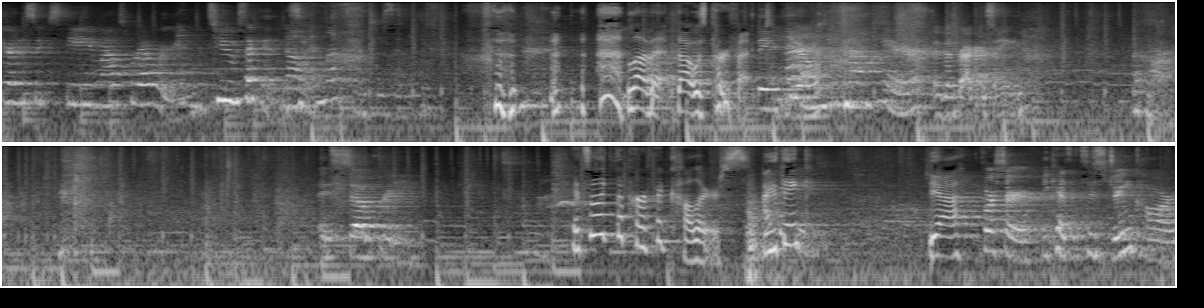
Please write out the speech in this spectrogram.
0 to 60 miles per hour in two seconds. No, in less than two seconds. Love it. That was perfect. Thank you. I've been practicing. It's so pretty. It's like the perfect colors. Do you think? think yeah. For sure, because it's his dream car.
